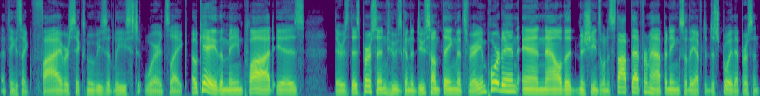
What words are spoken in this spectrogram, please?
I think it's like 5 or 6 movies at least where it's like okay, the main plot is there's this person who's going to do something that's very important and now the machines want to stop that from happening so they have to destroy that person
